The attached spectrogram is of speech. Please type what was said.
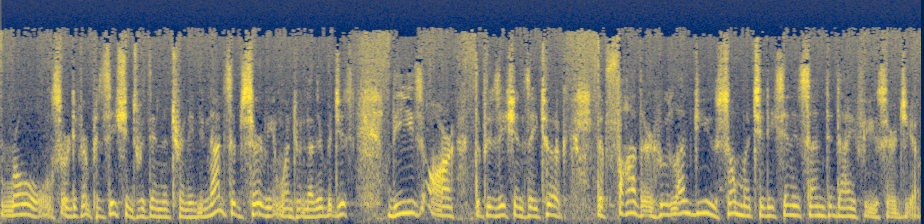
roles or different positions within the Trinity, not subservient one to another, but just these are the positions they took. The Father who loved you so much that he sent his Son to die for you, Sergio.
